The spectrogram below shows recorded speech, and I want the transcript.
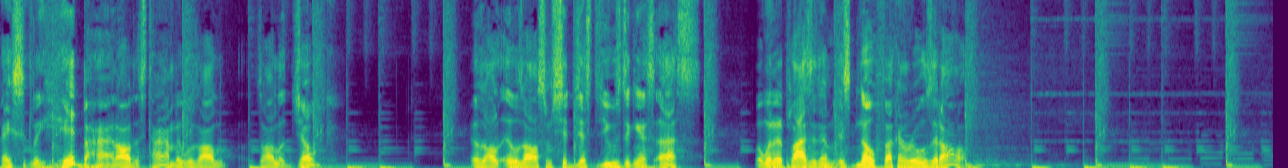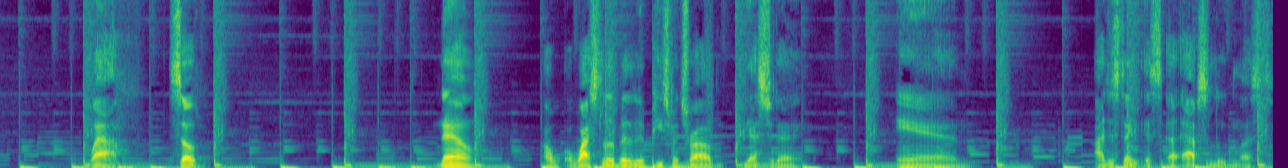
basically hid behind all this time. It was all it was all a joke. It was all it was all some shit just used against us. But when it applies to them, it's no fucking rules at all. Wow. So now I watched a little bit of the impeachment trial yesterday, and I just think it's an absolute must.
